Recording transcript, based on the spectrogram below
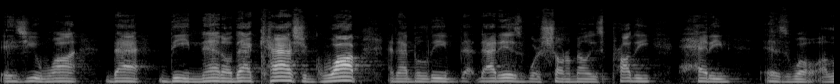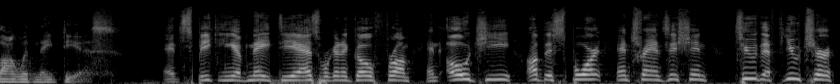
is you want that dinero, that cash guap. And I believe that that is where Sean O'Malley is probably heading as well, along with Nate Diaz. And speaking of Nate Diaz, we're going to go from an OG of the sport and transition to the future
